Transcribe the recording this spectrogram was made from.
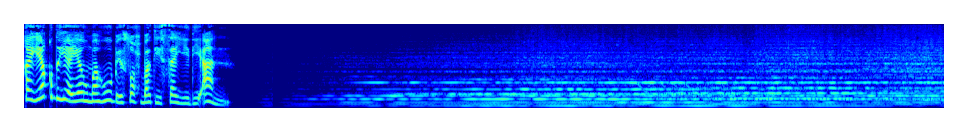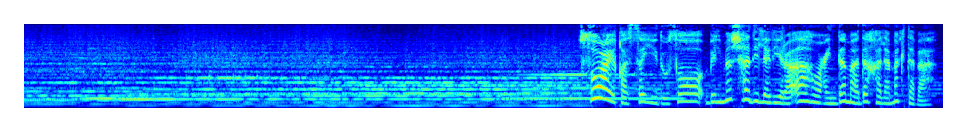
كي يقضي يومه بصحبة السيد أن. صعق السيد صا بالمشهد الذي رآه عندما دخل مكتبه.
